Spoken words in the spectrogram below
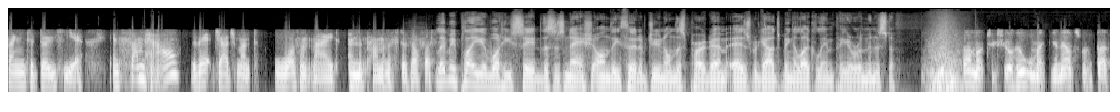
thing to do here? And somehow that judgment wasn't made in the Prime Minister's office. Let me play you what he said. This is Nash on the 3rd of June on this program as regards being a local MP or a minister. I'm not too sure who will make the announcement, but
